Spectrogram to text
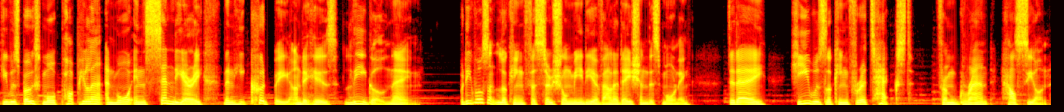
he was both more popular and more incendiary than he could be under his legal name. But he wasn't looking for social media validation this morning. Today, he was looking for a text from Grant Halcyon,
